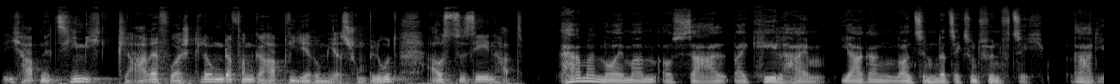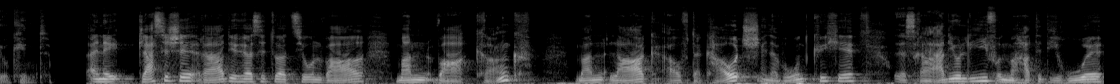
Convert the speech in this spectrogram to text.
Ich habe eine ziemlich klare Vorstellung davon gehabt, wie Jeremias Schrumpelhut auszusehen hat. Hermann Neumann aus Saal bei Kelheim, Jahrgang 1956, Radiokind. Eine klassische Radiohörsituation war, man war krank, man lag auf der Couch in der Wohnküche, das Radio lief und man hatte die Ruhe,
